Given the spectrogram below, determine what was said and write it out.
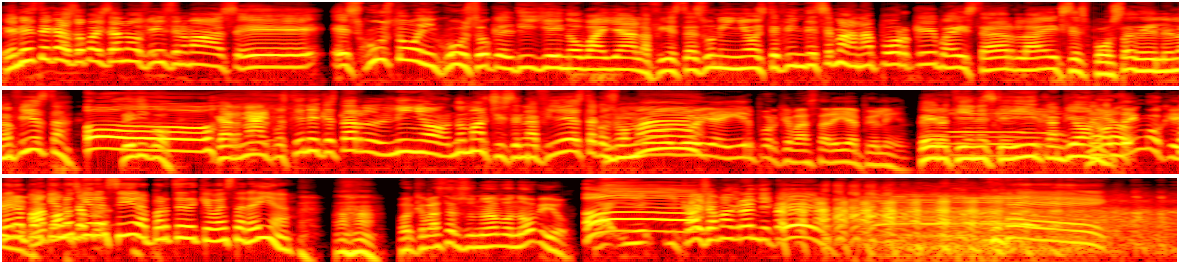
En este caso, paisanos, fíjense nomás, eh, ¿es justo o injusto que el DJ no vaya a la fiesta de su niño este fin de semana porque va a estar la ex esposa de él en la fiesta? Le digo, carnal, pues tiene que estar el niño, no marches en la fiesta con su mamá. No voy a ir porque va a estar ella, Piolín. Pero tienes que ir, campeón. No tengo que Pero ir. ¿por qué Ah, no a- quieres ir? Aparte de que va a estar ella. Ajá. Porque va a ser su nuevo novio. Ay, y, y casa más grande que él.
